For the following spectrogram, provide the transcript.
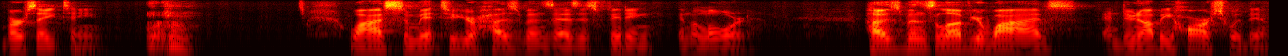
Verse 18. Wives, submit to your husbands as is fitting in the Lord. Husbands, love your wives and do not be harsh with them.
